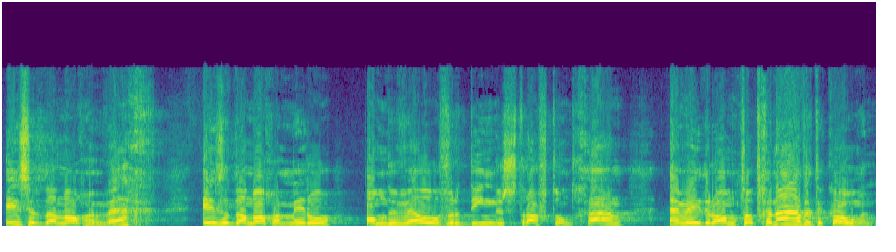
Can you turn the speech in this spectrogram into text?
Is er dan nog een weg? Is er dan nog een middel om de welverdiende straf te ontgaan en wederom tot genade te komen?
